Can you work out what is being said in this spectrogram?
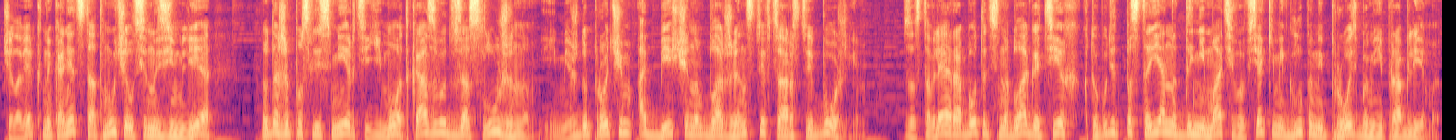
Человек наконец-то отмучился на земле, но даже после смерти ему отказывают в заслуженном и, между прочим, обещанном блаженстве в Царстве Божьем – заставляя работать на благо тех, кто будет постоянно донимать его всякими глупыми просьбами и проблемами.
